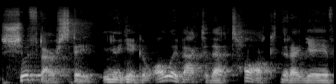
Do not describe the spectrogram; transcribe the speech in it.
shift our state. Again, go all the way back to that talk that I gave.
